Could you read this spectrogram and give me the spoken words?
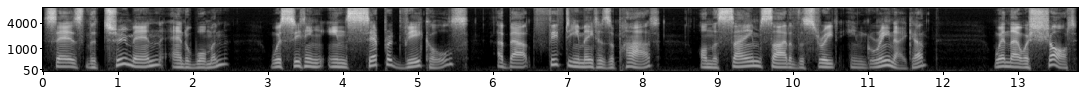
says the two men and a woman were sitting in separate vehicles about 50 metres apart on the same side of the street in Greenacre when they were shot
